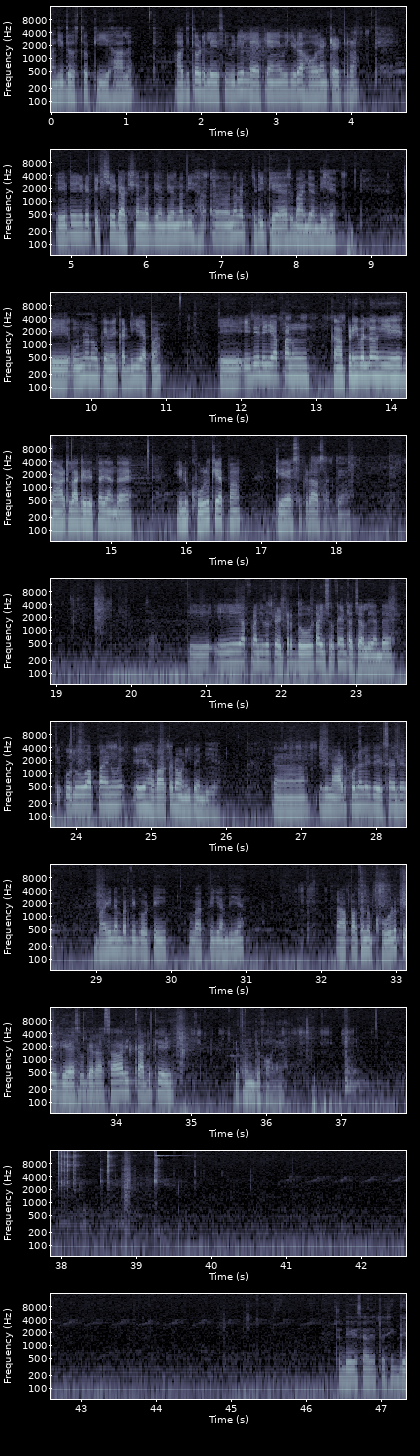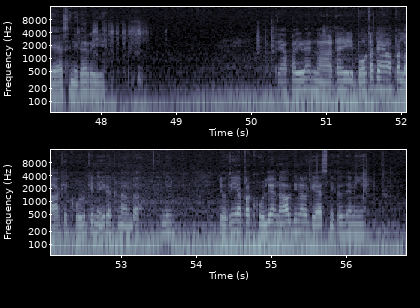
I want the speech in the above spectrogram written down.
ਹਾਂਜੀ ਦੋਸਤੋ, ਕੀ ਹਾਲ ਹੈ? ਅੱਜ ਤੁਹਾਡੇ ਲਈ ਅਸੀਂ ਵੀਡੀਓ ਲੈ ਕੇ ਆਏ ਹਾਂ ਵੀ ਜਿਹੜਾ ਹੌਲੈਂਡ ਟਰੈਕਟਰ ਆ, ਇਹਦੇ ਜਿਹੜੇ ਪਿੱਛੇ ਡਕਸ਼ਨ ਲੱਗੇ ਹੁੰਦੇ ਉਹਨਾਂ ਦੀ ਹ- ਉਹਨਾਂ ਵਿੱਚ ਜਿਹੜੀ ਗੈਸ ਬਣ ਜਾਂਦੀ ਹੈ। ਤੇ ਉਹਨਾਂ ਨੂੰ ਕਿਵੇਂ ਕੱਢੀਏ ਆਪਾਂ? ਤੇ ਇਹਦੇ ਲਈ ਆਪਾਂ ਨੂੰ ਕੰਪਨੀ ਵੱਲੋਂ ਹੀ ਇਹ ਨਾਟ ਲਾ ਕੇ ਦਿੱਤਾ ਜਾਂਦਾ ਹੈ। ਇਹਨੂੰ ਖੋਲ ਕੇ ਆਪਾਂ ਗੈਸ ਕਢਾ ਸਕਦੇ ਹਾਂ। ਤੇ ਇਹ ਆਪਣਾ ਜਦੋਂ ਟਰੈਕਟਰ 2 250 ਘੰਟਾ ਚੱਲ ਜਾਂਦਾ ਹੈ, ਤੇ ਉਦੋਂ ਆਪਾਂ ਇਹਨੂੰ ਇਹ ਹਵਾ ਕਢਾਉਣੀ ਪੈਂਦੀ ਹੈ। ਤਾਂ ਤੁਸੀਂ ਨਾਟ ਖੋਲ੍ਹਣ ਲਈ ਦੇਖ ਸਕਦੇ ਹੋ। 22 ਨੰਬਰ ਦੀ ਗੋਟੀ ਵਰਤੀ ਜਾਂਦੀ ਹੈ। ਤਾਂ ਆਪਾਂ ਤੁਹਾਨੂੰ ਖੋਲ ਕੇ, ਗੈਸ ਵਗੈਰਾ ਸਾਰੀ ਕੱਢ ਕੇ ਤੇ ਤੁਹਾਨੂੰ ਦਿਖਾਉਣੇ ਆ। ਤੇ ਦੇਖ ਸਕਦੇ ਤੁਸੀਂ ਗੈਸ ਨਿਕਲ ਰਹੀ ਹੈ। ਤੇ ਆਪਾਂ ਜਿਹੜਾ ਨਾਟ ਹੈ, ਇਹ ਬਹੁਤਾ ਟਾਈਮ ਆਪਾਂ ਲਾ ਕੇ ਖੋਲ ਕੇ ਨਹੀਂ ਰੱਖਣਾ ਹੁੰਦਾ। ਇਹਨੂੰ ਜਦੋਂ ਹੀ ਆਪਾਂ ਖੋਲਿਆ, ਨਾਲ ਦੀ ਨਾਲ ਗੈਸ ਨਿਕਲ ਜਾਣੀ ਹੈ।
